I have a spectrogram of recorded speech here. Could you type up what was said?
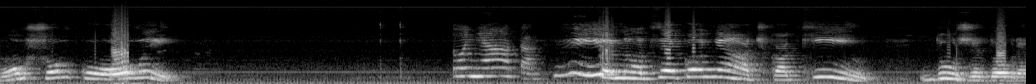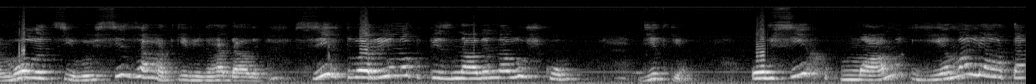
мов шовковий. Тонята. Вірно, це конячка, кінь. Дуже добре, молодці, ви всі загадки відгадали, всіх тваринок впізнали на лужку. Дітки, у всіх мам є малята,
